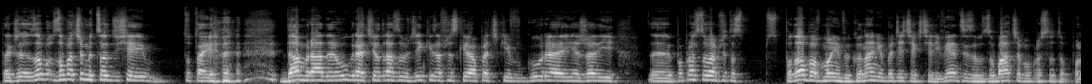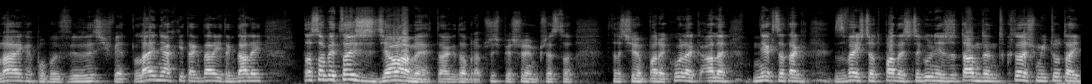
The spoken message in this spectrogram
Także zobaczymy, co dzisiaj tutaj dam radę ugrać i od razu dzięki za wszystkie łapeczki w górę. Jeżeli e, po prostu Wam się to spodoba w moim wykonaniu, będziecie chcieli więcej, zobaczę po prostu to po lajkach, po wyświetleniach i tak dalej, i tak dalej to sobie coś zdziałamy. Tak, dobra, przyspieszyłem, przez to straciłem parę kulek, ale nie chcę tak z wejścia odpadać, szczególnie, że tamten ktoś mi tutaj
